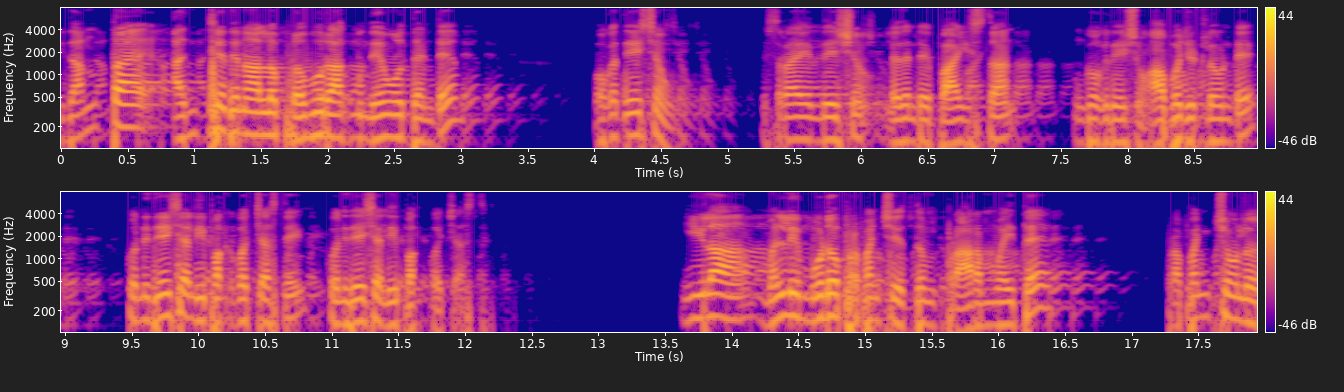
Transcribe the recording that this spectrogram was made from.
ఇదంతా అంత్య దినాల్లో ప్రభు రాకముందు ఏమవుద్దంటే ఒక దేశం ఇస్రాయేల్ దేశం లేదంటే పాకిస్తాన్ ఇంకొక దేశం ఆపోజిట్లో ఉంటే కొన్ని దేశాలు ఈ పక్కకు వచ్చేస్తాయి కొన్ని దేశాలు ఈ పక్కకు వచ్చేస్తాయి. ఇలా మళ్ళీ మూడో ప్రపంచ యుద్ధం ప్రారంభమైతే ప్రపంచంలో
